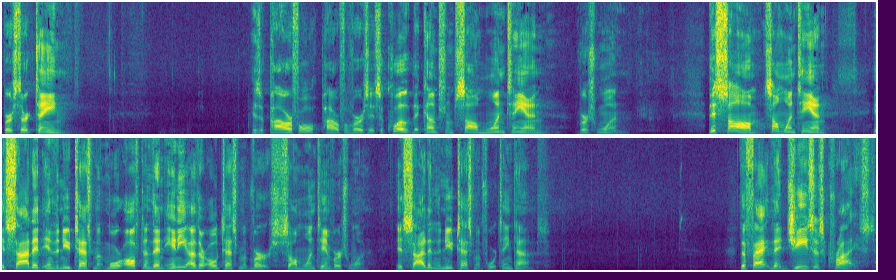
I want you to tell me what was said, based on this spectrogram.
Verse 13 is a powerful, powerful verse. It's a quote that comes from Psalm 110, verse 1. This psalm, Psalm 110, is cited in the New Testament more often than any other Old Testament verse, Psalm 110, verse 1. It's cited in the New Testament 14 times. The fact that Jesus Christ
